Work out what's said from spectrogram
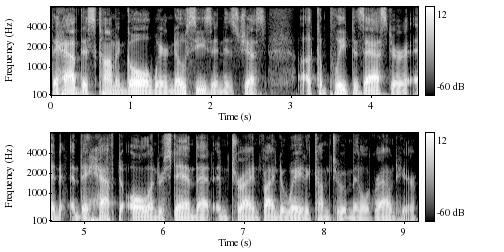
they have this common goal where no season is just a complete disaster and and they have to all understand that and try and find a way to come to a middle ground here.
